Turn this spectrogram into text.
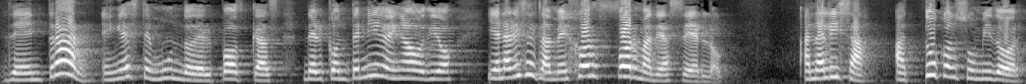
de entrar en este mundo del podcast, del contenido en audio y analices la mejor forma de hacerlo. Analiza a tu consumidor,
